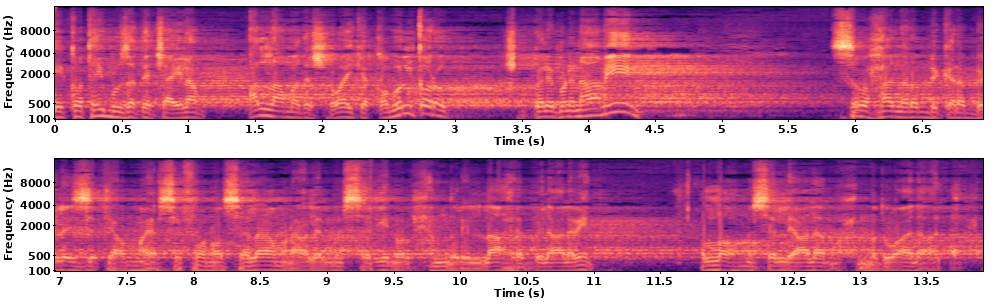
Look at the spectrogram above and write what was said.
এই কথাই বুঝাতে চাইলাম। আল্লাহ আমাদের সবাইকে কবুল করুক। সকলে পড়েন আমিন। سبحان ربك رب العزة عما يصفون وسلام على المرسلين والحمد لله رب العالمين. اللهم صل على محمد وعلى آل محمد.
